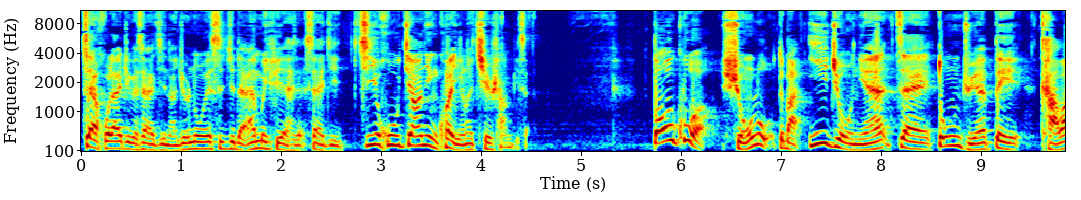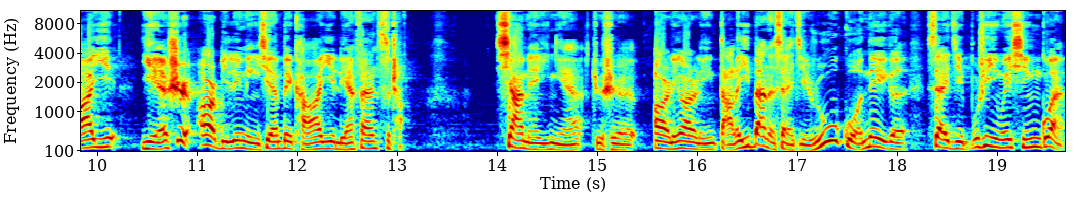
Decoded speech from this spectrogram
再回来这个赛季呢，就是诺维斯基的 MVP 赛季，几乎将近快赢了七十场比赛。包括雄鹿，对吧？一九年在东决被卡哇伊也是二比零领先，被卡哇伊连翻四场。下面一年就是二零二零打了一半的赛季，如果那个赛季不是因为新冠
